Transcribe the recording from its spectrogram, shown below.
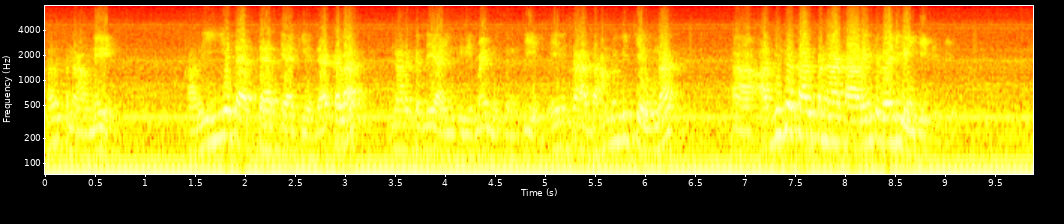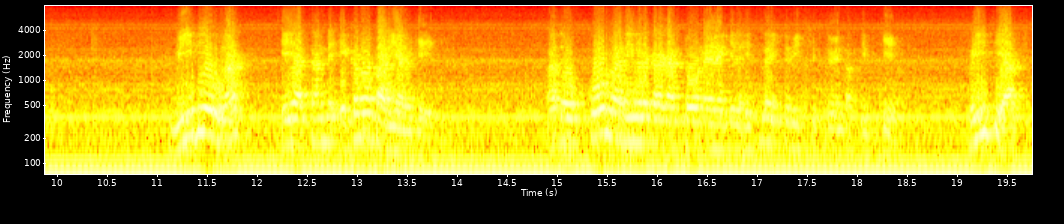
කල්පනා නෙවෙයි. හරියට ඇත්ත ඇත්ත ඇති දැකලා නරක දේ අයින් කිරීමයි මෙතන තියෙන්නේ. ඒ නිසා ධම්ම විචේ උනත් අධික කල්පනාකාරීන්ට වැඩි වෙන්නේ කියලා. වීඩියෝ උනත් ඒ අතන්නේ එකම පරියන්කේ. අද ඔක්කොම වැඩි ඉවර කරගන්න ඕනේ කියලා හිතලා ඉත විචිත්ත වෙන්න අපිට කියනවා. ප්‍රීතියක්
